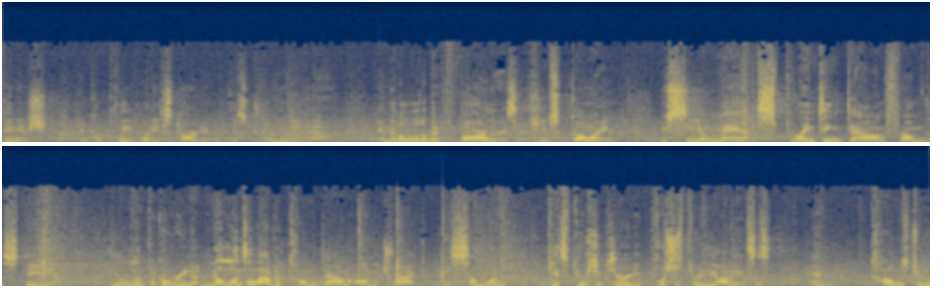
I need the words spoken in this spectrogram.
finish and complete what he started with this dream he had. And then a little bit farther, as he keeps going, you see a man sprinting down from the stadium the Olympic arena. No one's allowed to come down on the track, and someone gets through security, pushes through the audiences, and comes to the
